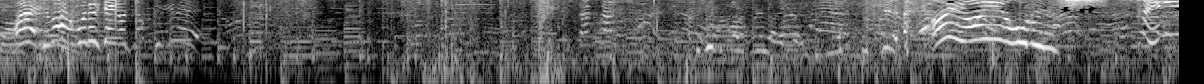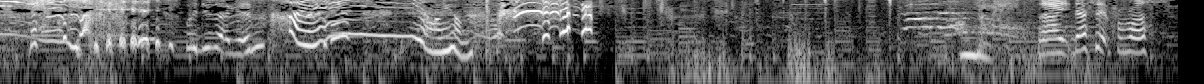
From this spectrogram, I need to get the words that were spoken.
Alright, you might want to get your jacket in it. I I ain't holding. Sh- we do that again. I am. Right, that's it from us.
